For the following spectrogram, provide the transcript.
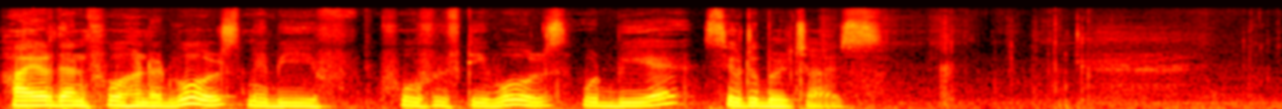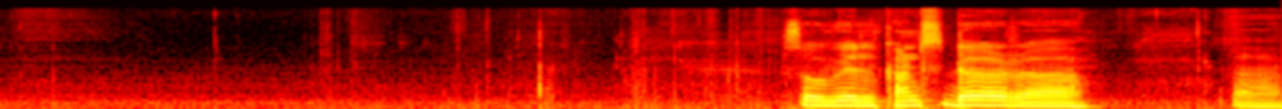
higher than 400 volts maybe 450 volts would be a suitable choice. So, we will consider uh, uh,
